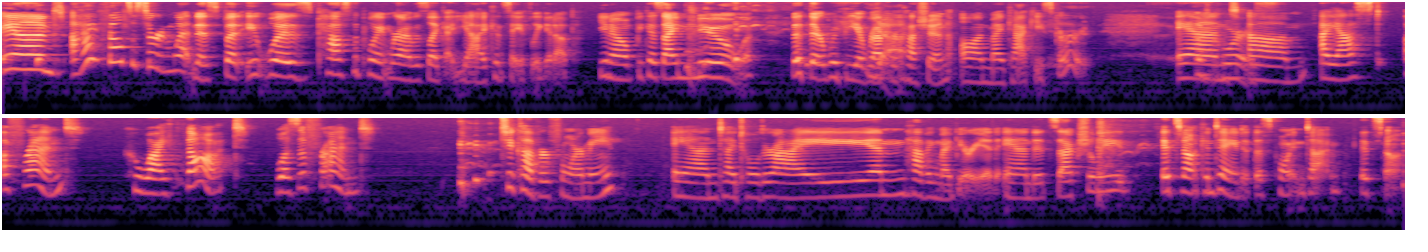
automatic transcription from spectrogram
and I felt a certain wetness, but it was past the point where I was like, yeah, I can safely get up, you know, because I knew that there would be a Yeah. repercussion on my khaki skirt. And course. um, I asked a friend who I thought was a friend to cover for me. And I told her I am having my period, and it's actually it's not contained at this point in time. It's not.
